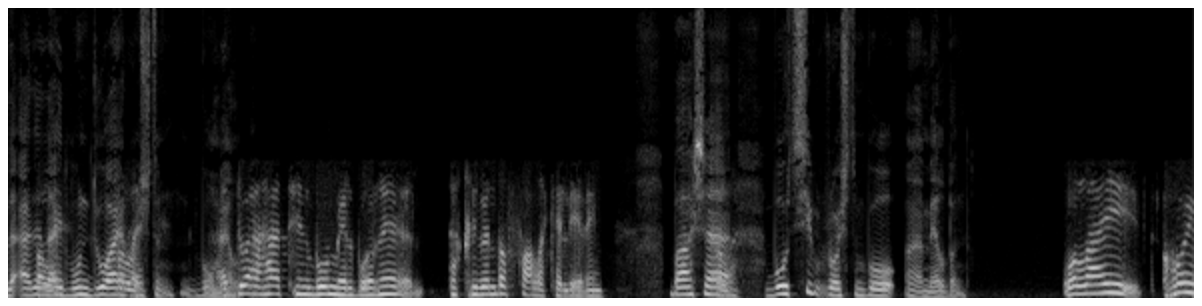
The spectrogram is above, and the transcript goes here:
لە ئەدەلایت بوون دوای ڕشتن بۆ دو هاتین بۆ مێلبۆرنێ تقریبن دە ساڵەکە لێرین باشە بۆچی ڕۆشتن بۆ مێلبن وەڵی هۆی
